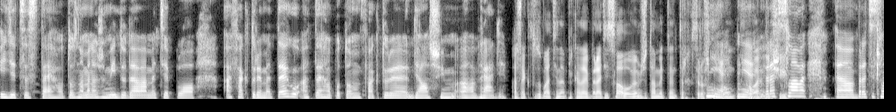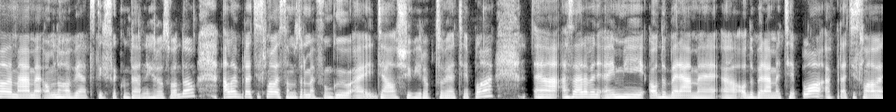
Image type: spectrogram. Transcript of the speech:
ide cez tého, to znamená, že my dodávame teplo a fakturujeme tehu a teho potom fakturuje ďalším v rade. A tak toto máte napríklad aj v Bratislave, viem, že tam je ten trh trošku nie, komplikovanejší. Nie, v Bratislave, v Bratislave máme o mnoho viac tých sekundárnych rozvodov, ale v Bratislave samozrejme fungujú aj ďalší výrobcovia tepla a zároveň aj my odoberáme, odoberáme teplo a v Bratislave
